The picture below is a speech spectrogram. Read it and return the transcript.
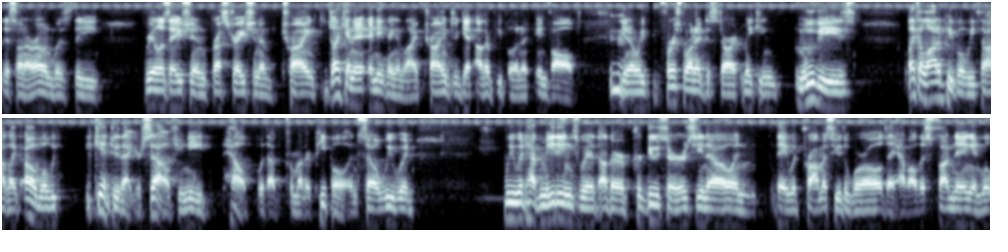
this on our own was the realization, frustration of trying, like in anything in life, trying to get other people in, involved. Mhm. You know, we first wanted to start making movies. Like a lot of people, we thought like, oh, well, we you can't do that yourself. You need help with oth- from other people, and so we would we would have meetings with other producers, you know, and they would promise you the world. They have all this funding, and we'll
